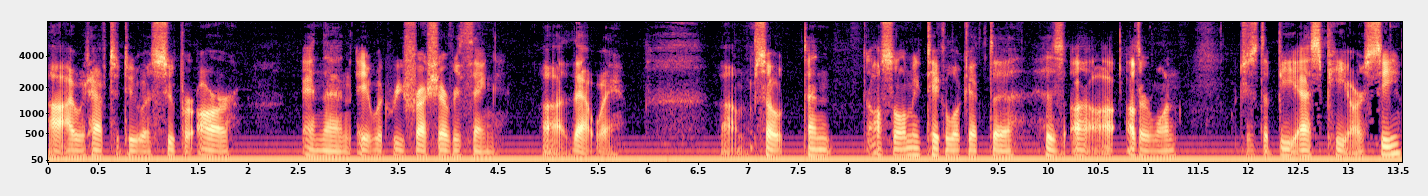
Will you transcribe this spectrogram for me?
uh, I would have to do a super R and then it would refresh everything uh, that way. Um, so then also let me take a look at the, his uh, uh, other one which is the BSPRC.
